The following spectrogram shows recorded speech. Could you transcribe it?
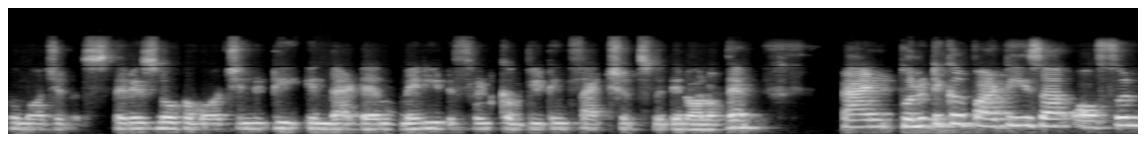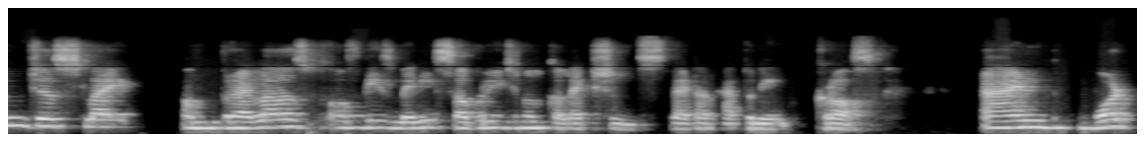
homogenous. There is no homogeneity in that. There are many different competing factions within all of them. And political parties are often just like umbrellas of these many sub-regional collections that are happening across. And what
